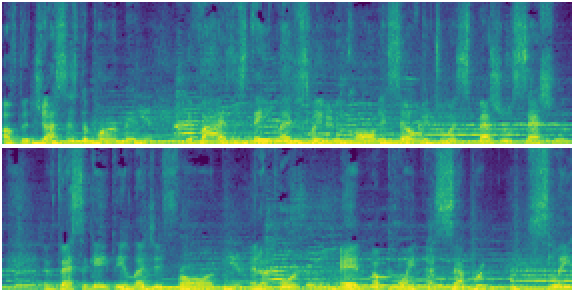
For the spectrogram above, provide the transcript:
of the Justice Department, advised the state legislature to call itself into a special session, investigate the alleged fraud, and appoint, and appoint a separate slate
